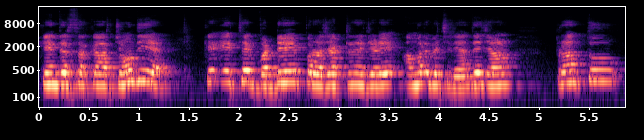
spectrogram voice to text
ਕੇਂਦਰ ਸਰਕਾਰ ਚਾਹੁੰਦੀ ਹੈ ਕਿ ਇੱਥੇ ਵੱਡੇ ਪ੍ਰੋਜੈਕਟ ਨੇ ਜਿਹੜੇ ਅਮਲ ਵਿੱਚ ਲਿਆਂਦੇ ਜਾਣ, ਪਰੰਤੂ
